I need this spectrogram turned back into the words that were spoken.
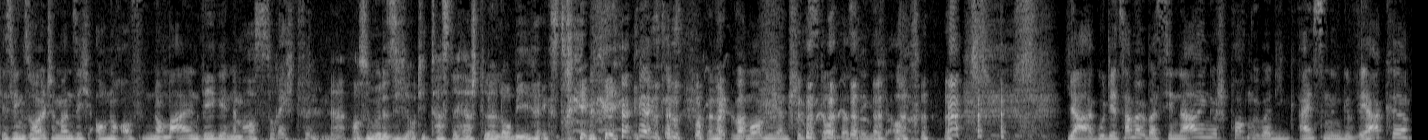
Deswegen sollte man sich auch noch auf normalen Wege in einem Haus zurechtfinden. ja. Außerdem würde sich auch die Tasteherstellerlobby extrem. Dann hätten wir morgen hier einen Shitstorm, das denke ich auch. Ja, gut, jetzt haben wir über Szenarien gesprochen, über die einzelnen Gewerke.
